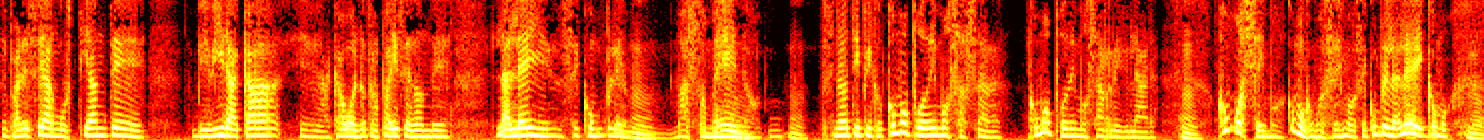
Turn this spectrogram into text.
Me parece angustiante vivir acá, eh, acá o en otros países donde la ley se cumple Mm. más o menos. Mm, Sino típico, ¿cómo podemos hacer? ¿Cómo podemos arreglar? mm. ¿Cómo hacemos? ¿Cómo cómo hacemos? ¿Se cumple la ley? ¿Cómo, No.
